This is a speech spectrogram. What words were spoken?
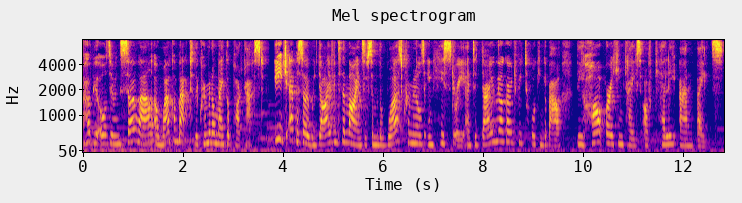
I hope you're all doing so well, and welcome back to the Criminal Makeup Podcast. Each episode, we dive into the minds of some of the worst criminals in history, and today we are going to be talking about the heartbreaking case of Kelly Anne Bates.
